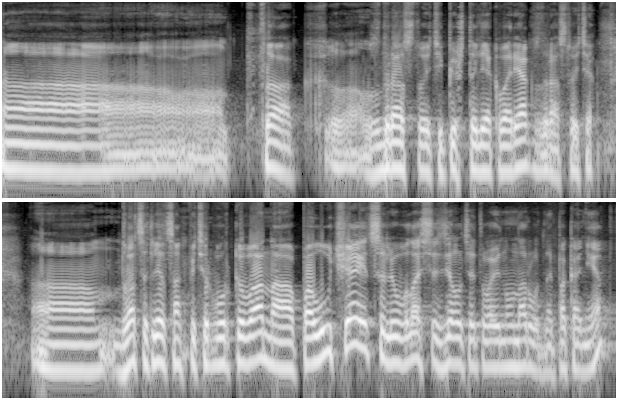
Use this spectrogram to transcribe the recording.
А, Так, э, здравствуйте, пишет Илья Кваряк, здравствуйте. 20 лет Санкт-Петербург, Иван, а получается ли у власти сделать эту войну народной? Пока нет.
